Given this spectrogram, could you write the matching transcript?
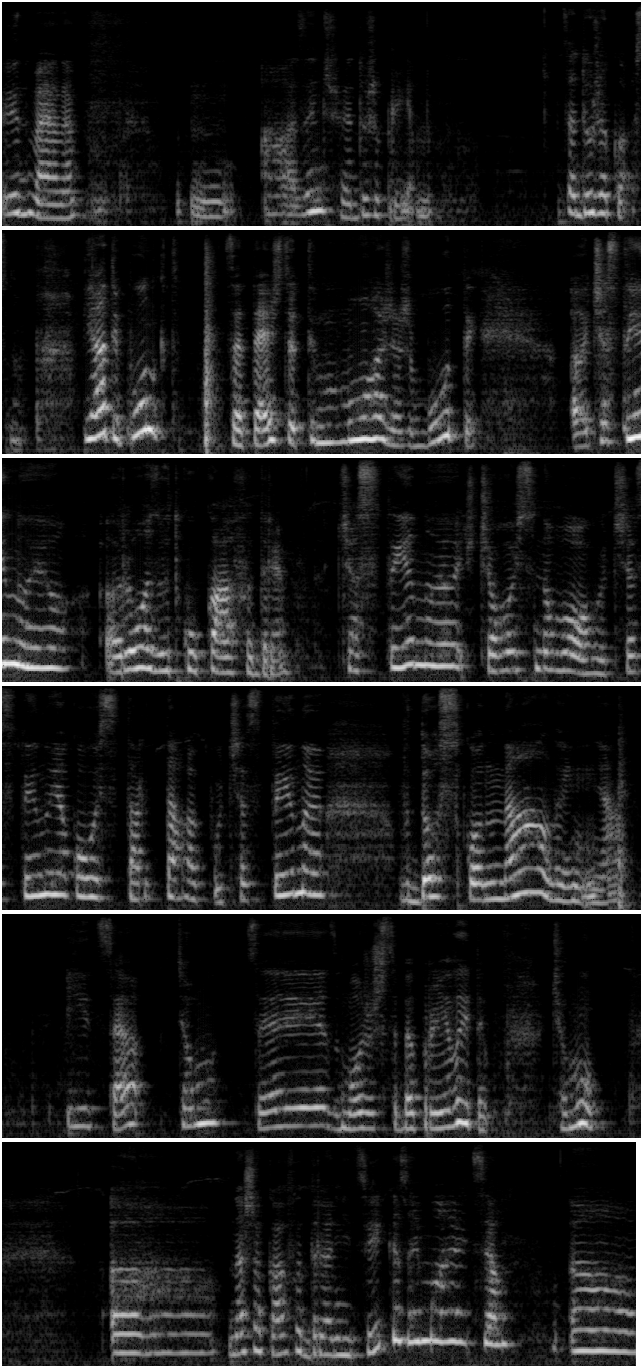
від мене, а з іншої дуже приємно. Це дуже класно. П'ятий пункт це те, що ти можеш бути е, частиною розвитку кафедри, частиною чогось нового, частиною якогось стартапу, частиною вдосконалення. І це в цьому це зможеш себе проявити. Чому? Е, наша кафедра не тільки займається е,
